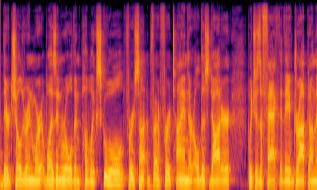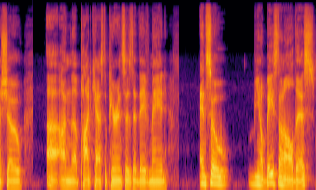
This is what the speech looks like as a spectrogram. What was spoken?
their children were was enrolled in public school for some, for, for a time. Their oldest daughter, which is a fact that they've dropped on the show, uh, on the podcast appearances that they've made, and so you know, based on all this,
